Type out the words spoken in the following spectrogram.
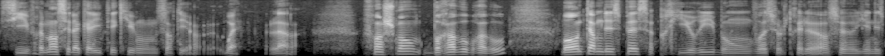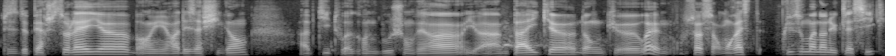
Si vraiment c'est la qualité qui vont sortir, euh, ouais, là, franchement, bravo, bravo. Bon, en termes d'espèces, a priori, bon, on voit sur le trailer, il y a une espèce de perche soleil. bon, il y aura des achigans à petite ou à grande bouche, on verra. Il y a un pike, donc ouais, ça, on reste plus ou moins dans du classique.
